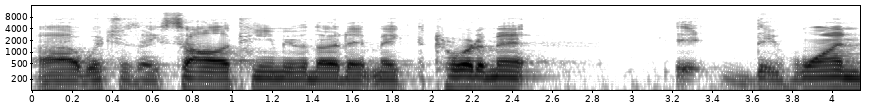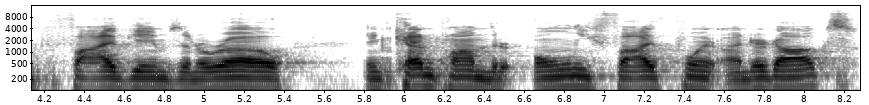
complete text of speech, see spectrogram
uh, which is a solid team, even though they didn't make the tournament it, they've won five games in a row. In KenPom, they're only five point underdogs,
